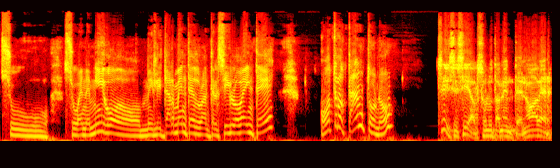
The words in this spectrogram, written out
su, su enemigo militarmente durante el siglo XX, otro tanto, ¿no? Sí, sí, sí, absolutamente, ¿no? A ver,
